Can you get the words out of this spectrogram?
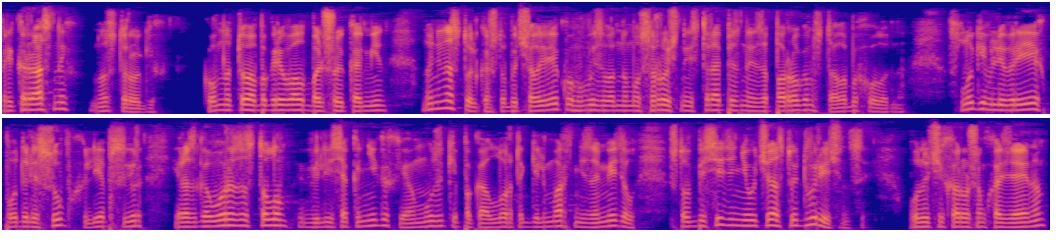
Прекрасных, но строгих. Комнату обогревал большой камин, но не настолько, чтобы человеку, вызванному срочно из трапезной, за порогом стало бы холодно. Слуги в ливреях подали суп, хлеб, сыр, и разговоры за столом велись о книгах и о музыке, пока лорд Агельмарт не заметил, что в беседе не участвуют двуреченцы. Будучи хорошим хозяином,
